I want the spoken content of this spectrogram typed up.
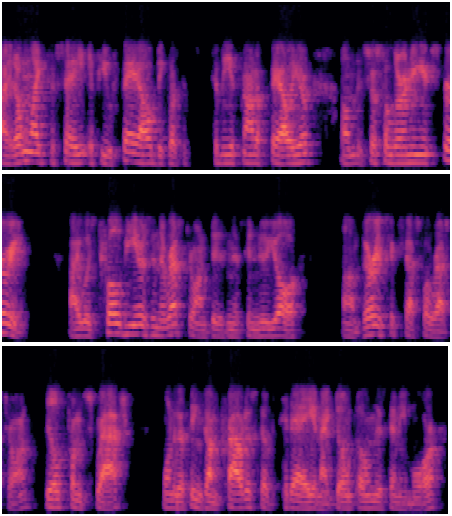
I don't like to say if you fail because to me it's not a failure. Um, it's just a learning experience. I was 12 years in the restaurant business in New York, um, very successful restaurant, built from scratch one of the things I'm proudest of today, and I don't own this anymore.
